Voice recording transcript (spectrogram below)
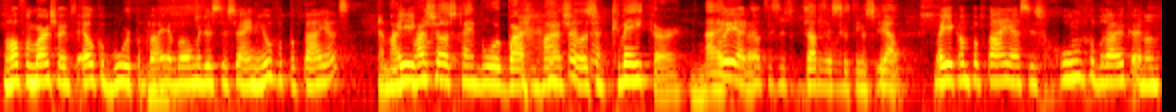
behalve Marshall heeft elke boer papaya-bomen, dus er zijn heel veel papaya's. Ja, maar Marshall dus- is geen boer, Marshall is een kweker. Oh Eigenlijk. ja, dat is het verschil. Dat is het verschil. Ja. Maar je kan papaya's dus groen gebruiken en dan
